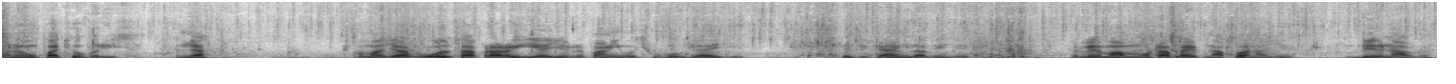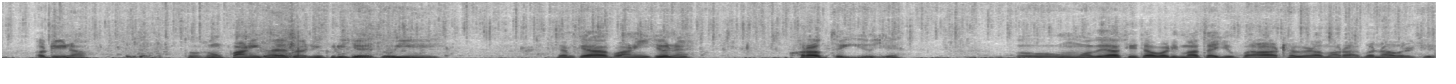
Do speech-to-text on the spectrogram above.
અને હું પાછો ભરીશ. સમજા આમાં જ્યાં હોલ સાંકડા રહી જાય છે, એટલે પાણી ઓછું બહુ જાય છે. તેથી ટાઈમ લાગે છે. એટલે એમાં મોટા પાઇપ નાખવાના છે, બે ના અઢીના. તો શું પાણી ઘાય ખાય નીકળી જાય ધોઈએ કેમ કે આ પાણી છે ને ખરાબ થઈ ગયો છે. તો હું હવે આ સીતાવાડી માતાજી ઉપર આઠ વેળા મારા બનાવેલ છે.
